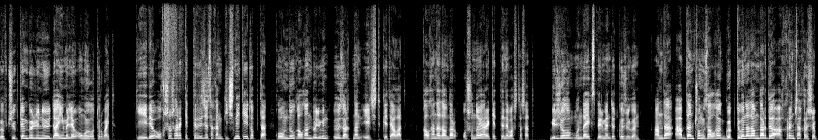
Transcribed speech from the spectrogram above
көпчүлүктөн бөлүнүү дайым эле оңойго турбайт кээде окшош аракеттерди жасаган кичинекей топта коомдун калган бөлүгүн өз артынан ээрчитип кете алат калган адамдар ошондой аракеттене башташат бир жолу мындай эксперимент өткөзүлгөн анда абдан чоң залга көптөгөн адамдарды акырын чакырышып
